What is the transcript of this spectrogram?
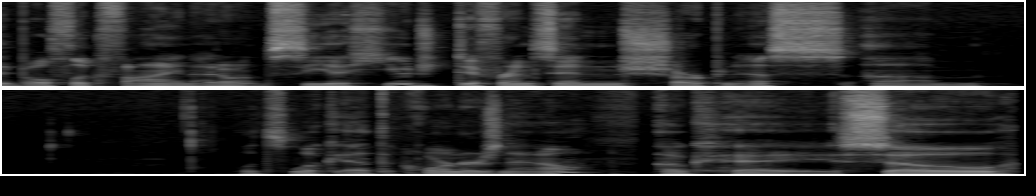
they both look fine. I don't see a huge difference in sharpness. Um, let's look at the corners now. Okay, so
